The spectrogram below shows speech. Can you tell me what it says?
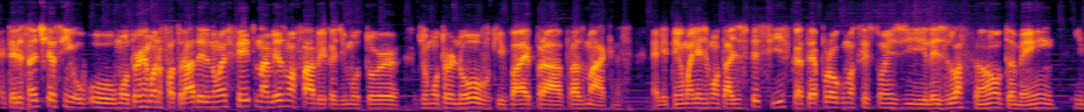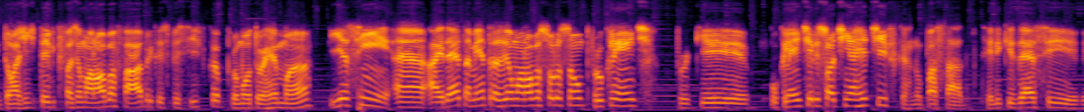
É interessante que assim, o, o, motor remanufaturado ele não é feito na mesma fábrica de motor de um motor novo que vai para as máquinas. Ele tem uma linha de montagem específica, até por algumas questões de legislação também. Então a gente teve que fazer uma nova fábrica específica para o motor Reman. E assim, é, a ideia também é trazer uma nova solução para o cliente porque o cliente ele só tinha retífica no passado. Se ele quisesse,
